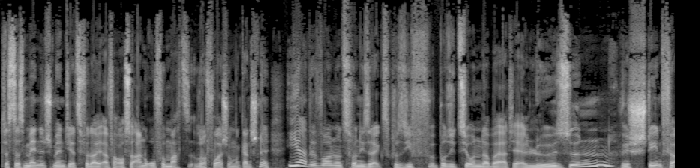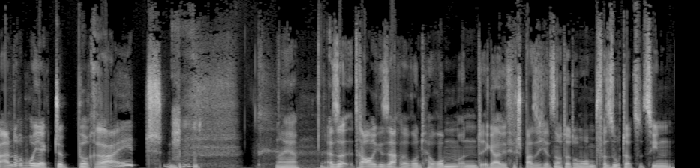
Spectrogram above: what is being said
dass das Management jetzt vielleicht einfach auch so Anrufe macht oder vorher schon mal ganz schnell. Ja, wir wollen uns von dieser Exklusivposition dabei RTL lösen. Wir stehen für andere Projekte bereit. naja, also traurige Sache rundherum und egal wie viel Spaß ich jetzt noch da drumherum versucht habe zu ziehen.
